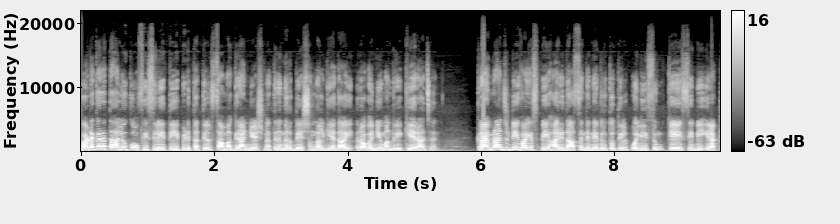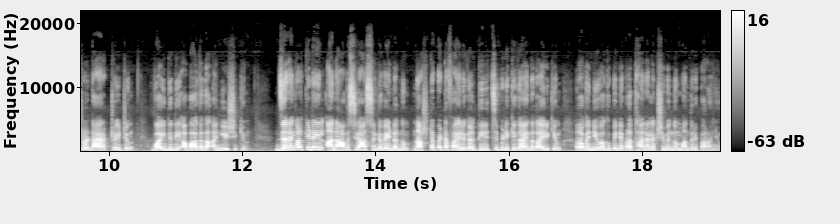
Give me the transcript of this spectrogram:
വടകര താലൂക്ക് ഓഫീസിലെ തീപിടുത്തത്തിൽ സമഗ്ര അന്വേഷണത്തിന് നിർദ്ദേശം നൽകിയതായി റവന്യൂ മന്ത്രി K Rajan. Crime branch DYSP ഹരിദാസന്റെ നേതൃത്വത്തിൽ പോലീസും കെ എസ് ഇലക്ട്രൽ ഡയറക്ടറേറ്റും വൈദ്യുതി അപാകത അന്വേഷിക്കും. ജനങ്ങൾക്കിടയിൽ അനാവശ്യ ആശങ്ക വേണ്ടെന്നും നഷ്ടപ്പെട്ട ഫയലുകൾ തിരിച്ചുപിടിക്കുക എന്നതായിരിക്കും റവന്യൂ വകുപ്പിന്റെ പ്രധാന ലക്ഷ്യമെന്നും മന്ത്രി പറഞ്ഞു.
